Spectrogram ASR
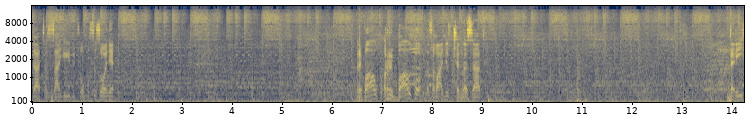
Дача за Юїт у цьому сезоні. Рибалко, рибалко на заваді чи назад. Дарій.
